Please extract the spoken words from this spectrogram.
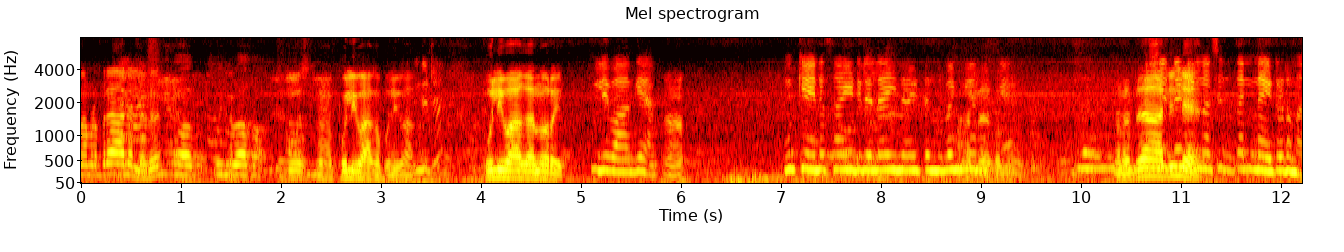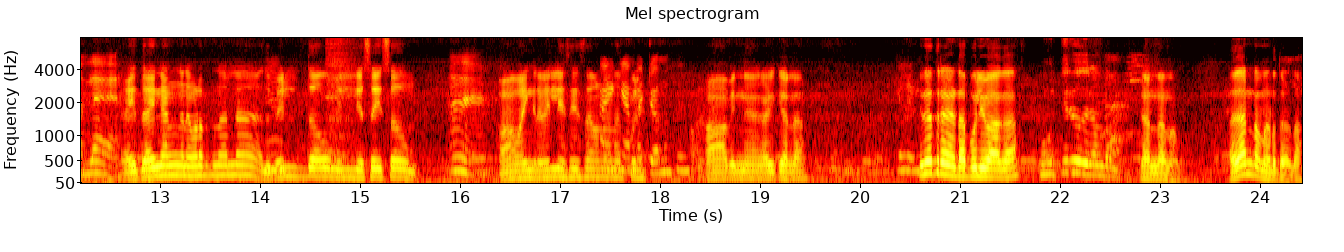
നമ്മുടെ ബ്രാലല്ലേ ഇത്? പുലിവാക പുലിവാക പുലിവാക എന്ന് പറയും. ഇത് തന്നെ ഇടണം അല്ലേ ഇത് അതിന് അങ്ങനെ വളർത്തുന്നല്ല അത് വലുതാവും വലിയ സൈസാവും അതെ. ആ ഭയങ്കര വലിയ സൈസാവും ആ പിന്നെ കഴിക്കാലോ. ഇത് എത്രയാ പുലിവാക രണ്ടെണ്ണം. അത് രണ്ടെണ്ണം എടുത്തോ ഏട്ടാ?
